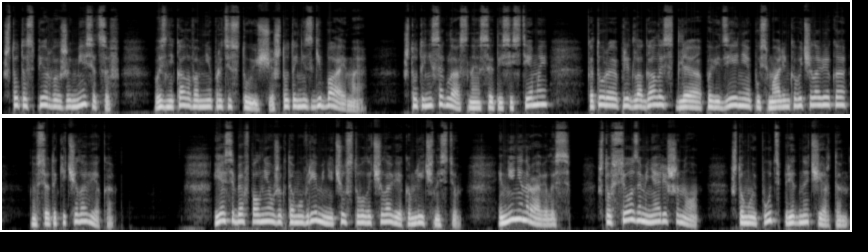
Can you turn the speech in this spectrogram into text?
Что-то с первых же месяцев возникало во мне протестующее, что-то несгибаемое, что-то несогласное с этой системой, которая предлагалась для поведения пусть маленького человека, но все-таки человека. Я себя вполне уже к тому времени чувствовала человеком, личностью, и мне не нравилось, что все за меня решено, что мой путь предначертан.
